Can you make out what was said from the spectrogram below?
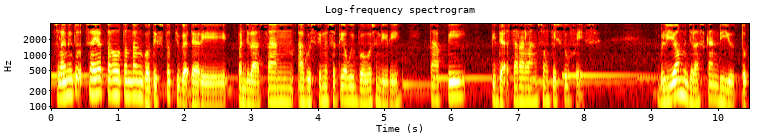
Selain itu, saya tahu tentang Gotistot juga dari penjelasan Agustinus Setiawibowo sendiri, tapi tidak secara langsung face to face. Beliau menjelaskan di YouTube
